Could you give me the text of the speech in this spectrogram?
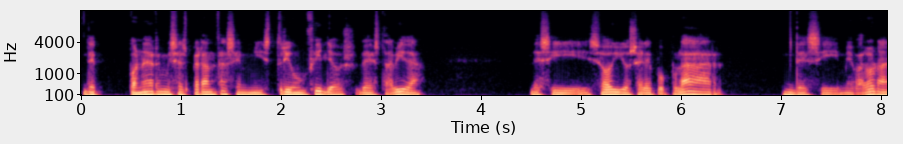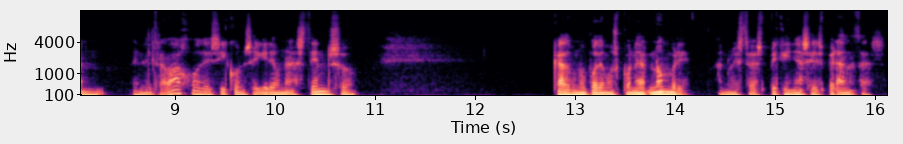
de poner mis esperanzas en mis triunfillos de esta vida, de si soy o seré popular, de si me valoran en el trabajo, de si conseguiré un ascenso. Cada uno podemos poner nombre a nuestras pequeñas esperanzas.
